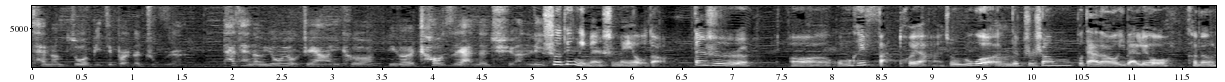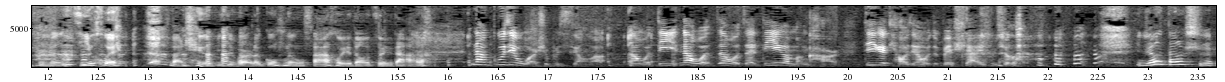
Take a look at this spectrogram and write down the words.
才能做笔记本的主人，他才能拥有这样一个一个超自然的权利。设定里面是没有的，但是，呃，我们可以反推啊，就是如果你的智商不达到一百六，可能是没有机会 把这个笔记本的功能发挥到最大了。那估计我是不行了。那我第一，那我那我在第一个门槛儿，第一个条件我就被筛出去了。你知道当时，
